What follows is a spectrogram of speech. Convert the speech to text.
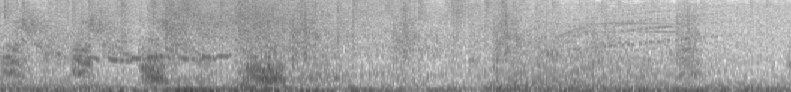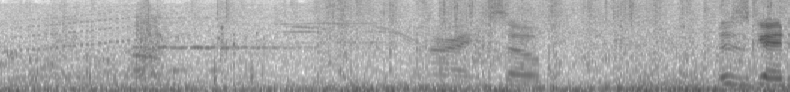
Alright, so this is good.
